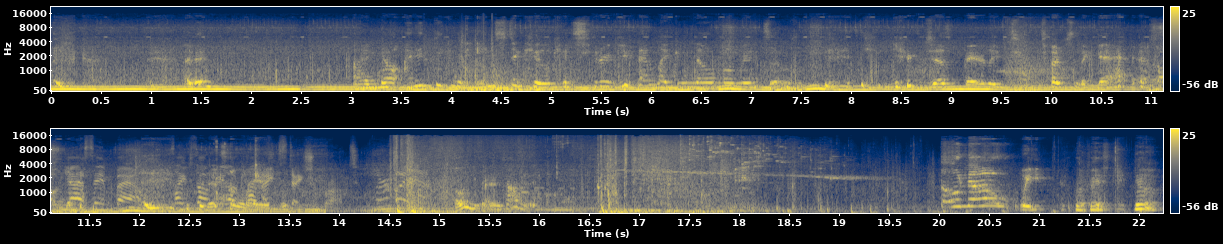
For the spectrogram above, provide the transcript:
I didn't. I know. I didn't think of an insta kill considering you had like no momentum. you just barely touched the gas. Got gas inbound. Safe zone That's hilarious. station front. Oh, you ran on top of it. Oh no! Wait, Lopez, no!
